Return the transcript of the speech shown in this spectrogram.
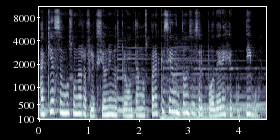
Aquí hacemos una reflexión y nos preguntamos, ¿para qué sirve entonces el Poder Ejecutivo?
